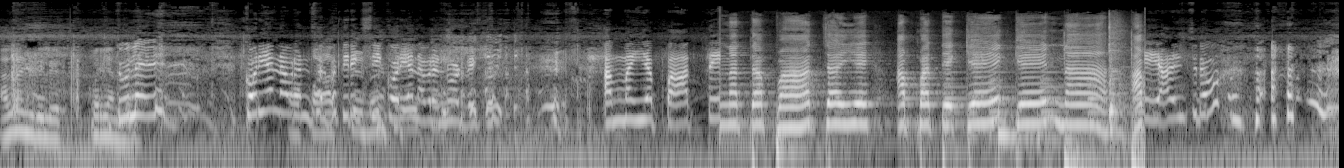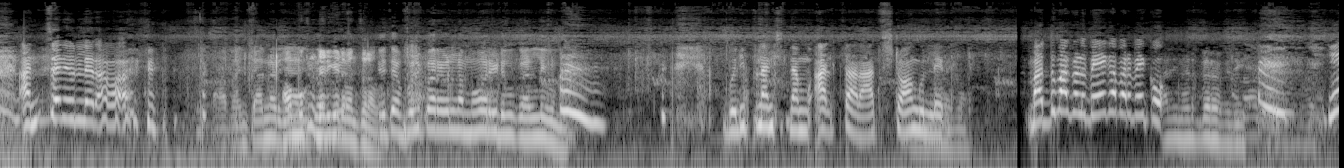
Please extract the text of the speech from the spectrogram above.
ಅಲ್ಲಂದಿಲ್ಲಿ ಕೊರಿಯನ್ ತುಲೆ. ಕೊರಿಯನ್ ಅವರನ್ನು ಸ್ವಲ್ಪ ತಿರುಗಿಸಿ ಕೊರಿಯನ್ ಅವರನ್ನು ನೋಡ್ಬೇಕು. ಅಮ್ಮಯ್ಯಪ್ಪ ಅತ್ತೆ ಅಳಿಸಿದವು ಅಂಚನೆ ಉಲ್ಲೇರವ ಆ ಮುಕ್ಳು ಡೆಡಿಕೇಟ್ ಬಂತು ನಾವು. ಇತ್ತೆ ಬುಲ್ಪರಗಳ ಮೋರ್ ಇಡ್ಬೇಕು ಅಲ್ಲಿ. ಉಂಟು ಬುಲಿಪ್ ಅನ್ಸಿತ್ ನಮ್ಮ ಅಲ್ತಾರ ಅದು ಸ್ಟ್ರಾಂಗ್ ಉಲ್ಲೇ. ಮದ್ದು ಮಗಳು ಬೇಗ ಬರಬೇಕು. ಏ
